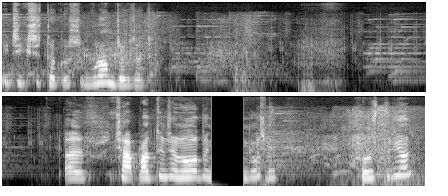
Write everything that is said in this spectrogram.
Hiç ikisi takısı vuramayacak zaten. Al çarpma atınca ne oldu? Konuşturuyorsun.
